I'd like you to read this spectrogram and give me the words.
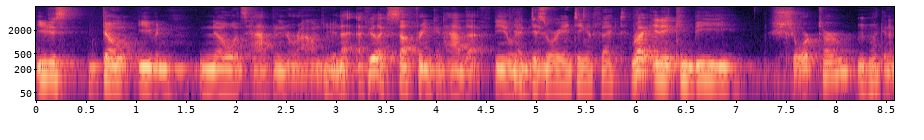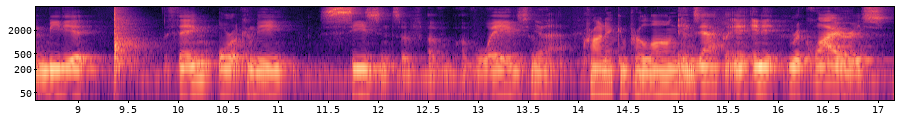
You just don't even know what's happening around you, and that, I feel like suffering can have that feeling. A And- disorienting effect. Right, and it can be short term, Mm-hmm. like an immediate thing, or it can be seasons of, of, of waves of that. Chronic and prolonged. Exactly, and, and it requires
